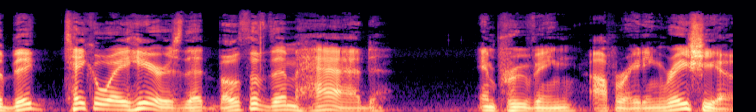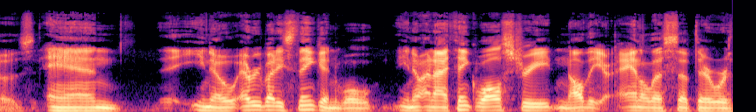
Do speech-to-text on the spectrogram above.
the big takeaway here is that both of them had improving operating ratios. And, you know, everybody's thinking, well, you know, and I think Wall Street and all the analysts up there were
